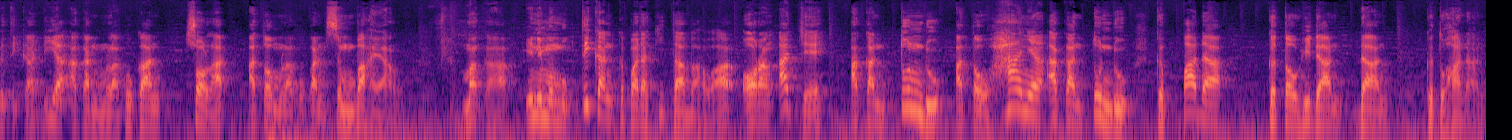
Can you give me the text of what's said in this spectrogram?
ketika dia akan melakukan sholat atau melakukan sembahyang. Maka ini membuktikan kepada kita bahwa orang Aceh akan tunduk atau hanya akan tunduk kepada ketauhidan dan ketuhanan.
